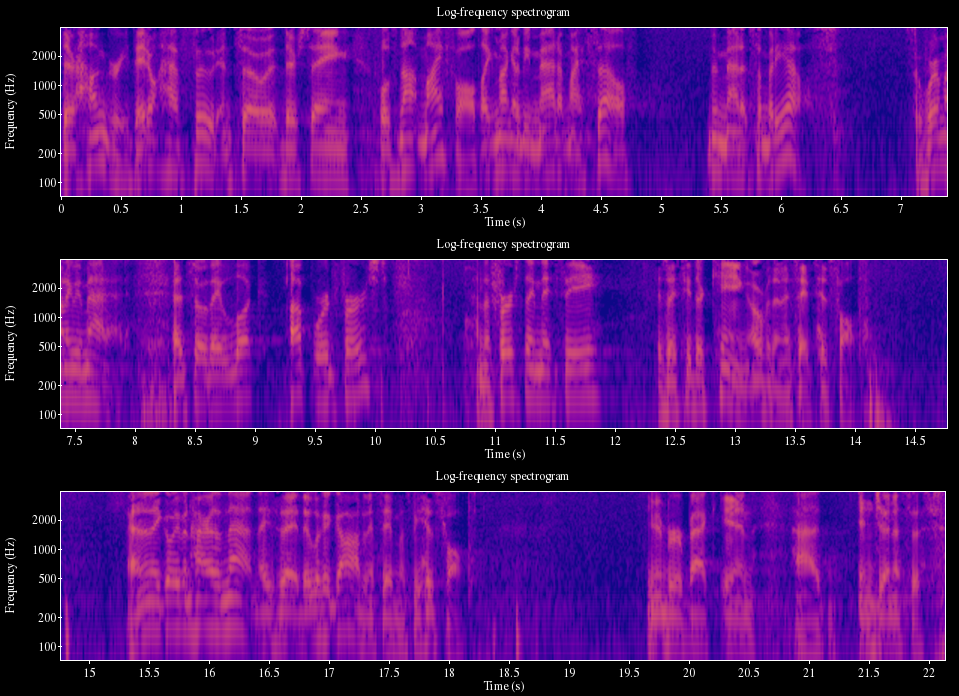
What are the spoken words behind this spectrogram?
They're hungry. They don't have food. And so they're saying, well, it's not my fault. Like, I'm not going to be mad at myself. I'm going to be mad at somebody else. So where am I going to be mad at? And so they look upward first. And the first thing they see is they see their king over them. They say, it's his fault. And then they go even higher than that. And they say, they look at God and they say, it must be his fault. You remember back in, uh, in Genesis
